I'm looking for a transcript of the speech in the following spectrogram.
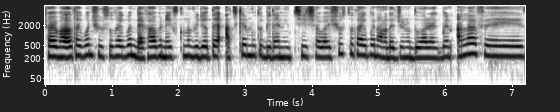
সবাই ভালো থাকবেন, সুস্থ থাকবেন। দেখা হবে নেক্সট কোনো ভিডিওতে। আজকের মতো বিদায় নিচ্ছি। সবাই সুস্থ থাকবেন, আমাদের জন্য দোয়া রাখবেন। আল্লাহ হাফেজ।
